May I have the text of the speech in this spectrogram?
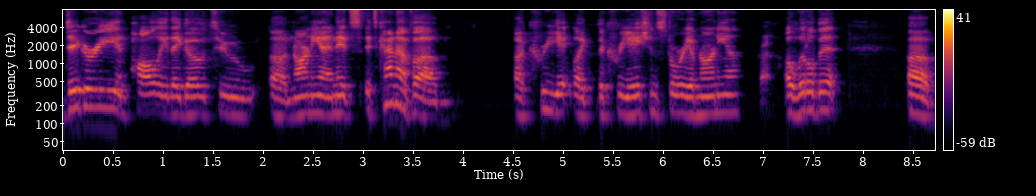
Diggory and Polly. They go to uh, Narnia, and it's it's kind of a a create like the creation story of Narnia Right. a little bit. Uh,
